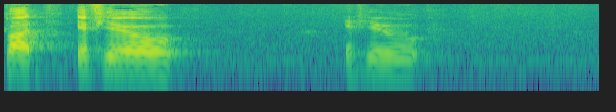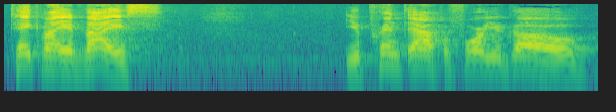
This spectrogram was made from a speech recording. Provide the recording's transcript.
But if you, if you take my advice, you print out before you go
